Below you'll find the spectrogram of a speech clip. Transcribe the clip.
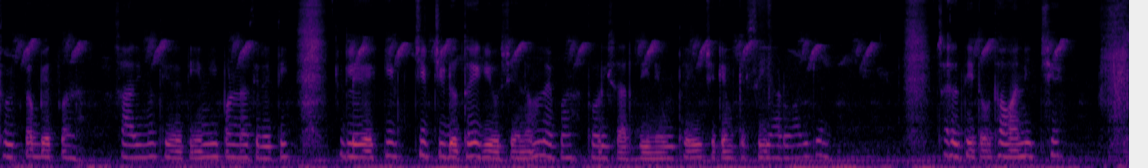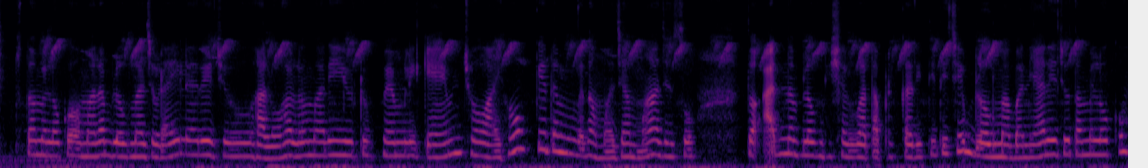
થોડીક તબિયત પણ સારી નથી રહેતી, એની પણ નથી રહેતી. એટલે ચીડચીડો થઈ ગયો છે અને અમને પણ થોડી શરદી ને એવું થયું છે, કેમ કે શિયાળો આવી ગયો ને. શરદી તો થવાની જ છે. તમે લોકો અમારા બ્લોગમાં જોડાયેલા રહેજો. હાલો હાલો, મારી યુટ્યુબ ફેમિલી કેમ છો? આઈ હોપ કે તમે બધા મજામાં જ હશો. તો આજના બ્લોગની શરૂઆત આપણે કરી દીધી છે. બ્લોગમાં બન્યા રહેજો તમે લોકો.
